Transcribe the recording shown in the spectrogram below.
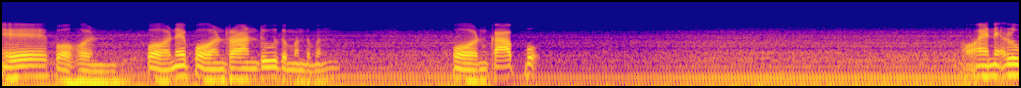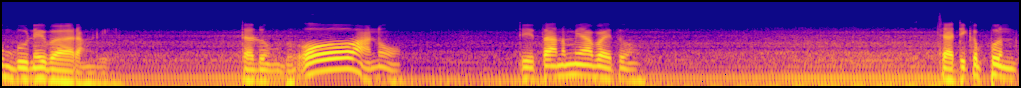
Eh, pohon. Pohonnya pohon randu, teman-teman. Pohon kapuk. Oh, enek lumbune barang. Ada lumbu. Oh, anu. Ditanami apa itu? Jadi kebun,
